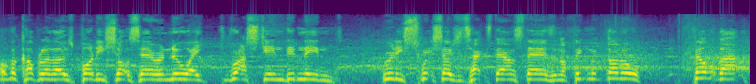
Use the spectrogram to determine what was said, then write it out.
of a couple of those body shots there. And Inoue rushed in, didn't he? And really switched those attacks downstairs. And I think McDonnell felt that.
